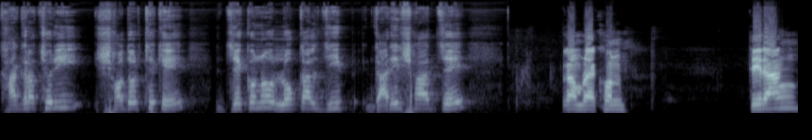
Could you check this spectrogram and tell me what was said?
খাগড়াছড়ি সদর থেকে যে কোনো লোকাল জিপ, গাড়ির সাহায্যে আমরা এখন তেরাং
